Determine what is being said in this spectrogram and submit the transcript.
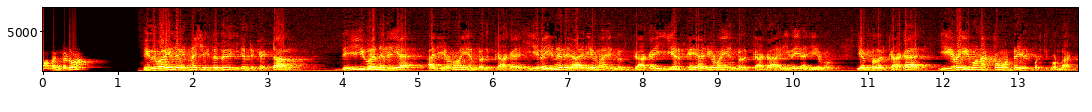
மதங்களும் இதுவரையில என்ன செய்தது என்று கேட்டால் தெய்வ நிலைய அறியணும் என்பதற்காக இறை நிலைய அறியணும் என்பதற்காக இயற்கை அறியணும் என்பதற்காக அறிவை அறியணும் என்பதற்காக இறை வணக்கம் ஒன்றை ஏற்படுத்திக் கொண்டாங்க.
